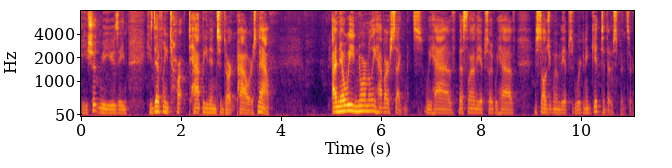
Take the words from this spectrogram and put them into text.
he shouldn't be using. He's definitely tar- tapping into dark powers. Now, I know we normally have our segments. We have best line of the episode. We have nostalgic moment of the episode. We're going to get to those, Spencer.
